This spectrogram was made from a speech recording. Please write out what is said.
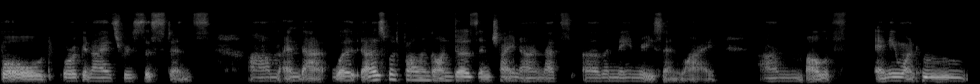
bold, organized resistance. Um, and that, what, that is what Falun Gong does in China. And that's uh, the main reason why um, all of anyone who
